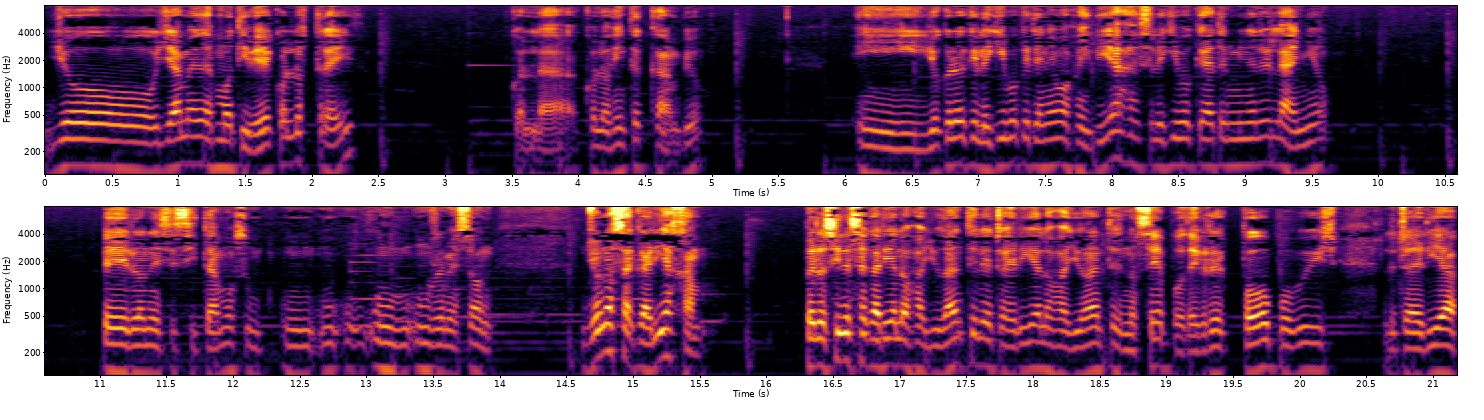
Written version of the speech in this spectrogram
Yo ya me desmotivé con los trades, con, la, con los intercambios. Y yo creo que el equipo que tenemos hoy día es el equipo que va a terminar el año. Pero necesitamos un, remesón. Yo no sacaría Ham pero sí le sacaría a los ayudantes y le traería a los ayudantes, no sé, pues de Greg Popovich, le traería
